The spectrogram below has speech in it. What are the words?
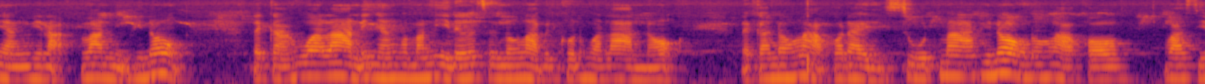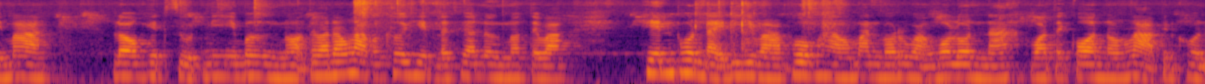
อย่างนี่ละวันนี้พี่น้องแต่การหัวล้านอีหยังประมาณนี้เด้อซึ่งน้องหลาเป็นคนหัวล้านเนาะแต่การน้องหลาก็ได้สูตรมาพี่น้องน้องหลาก็ว่าสิมาลองเฮ็ดสูตรนี้เบิ่งเนาะแต่ว่าน้องหลาก็เคยเฮ็ดแล้วเทื่อหนึงเนาะแต่ว่า เห็นผลได้ดีว่าผมเฮามันบร่วงบ่ล้นนะว่าแต่ก่อนน้องหลาเป็นคน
